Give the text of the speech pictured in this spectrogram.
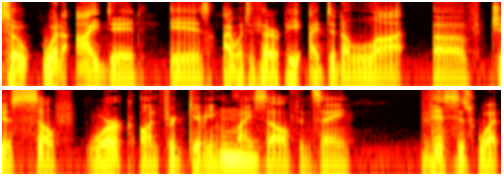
So what I did is I went to therapy. I did a lot of just self work on forgiving Mhm. myself and saying, "This is what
